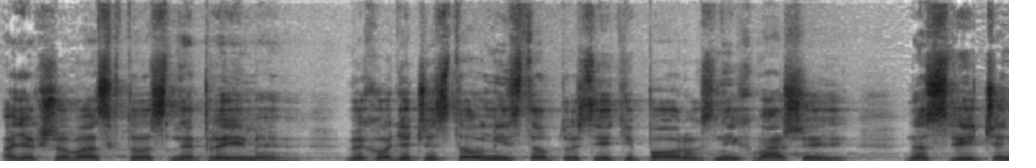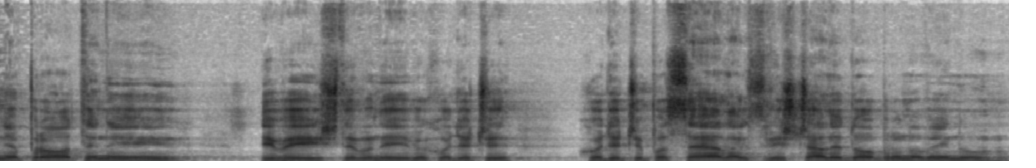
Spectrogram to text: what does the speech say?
А якщо вас хтось не прийме, виходячи з того міста, обтрусіть і порох з ніг ваших на свідчення проти них. І вийшли вони, виходячи, ходячи по селах, звіщали добру новину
